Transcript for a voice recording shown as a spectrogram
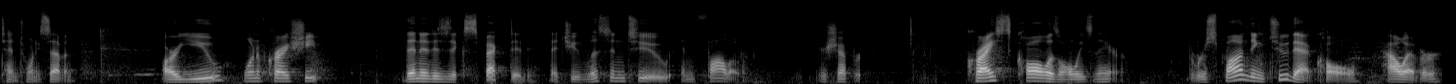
10 27. Are you one of Christ's sheep? Then it is expected that you listen to and follow your shepherd. Christ's call is always there. But responding to that call, however,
